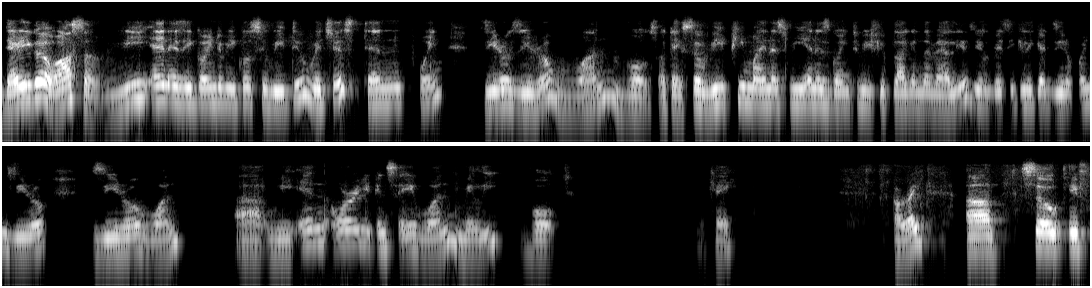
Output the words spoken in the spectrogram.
There you go. Awesome. Vn is going to be equals to V2, which is 10.001 volts. Okay, so Vp minus Vn is going to be, if you plug in the values, you'll basically get 0.001 uh, Vn, or you can say 1 millivolt. Okay. All right. Uh, so if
